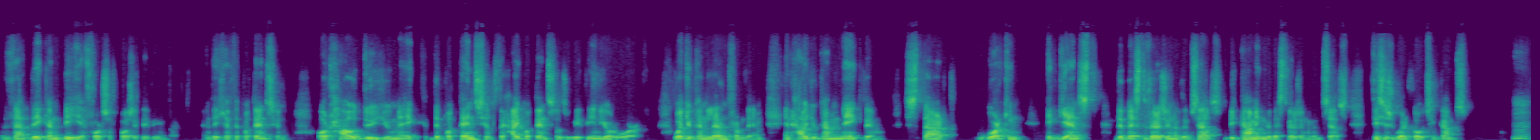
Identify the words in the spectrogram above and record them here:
that they can be a force of positive impact and they have the potential? Or how do you make the potentials, the high potentials within your work, what you can learn from them, and how you can make them start working against the best version of themselves, becoming the best version of themselves? This is where coaching comes. Mm.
